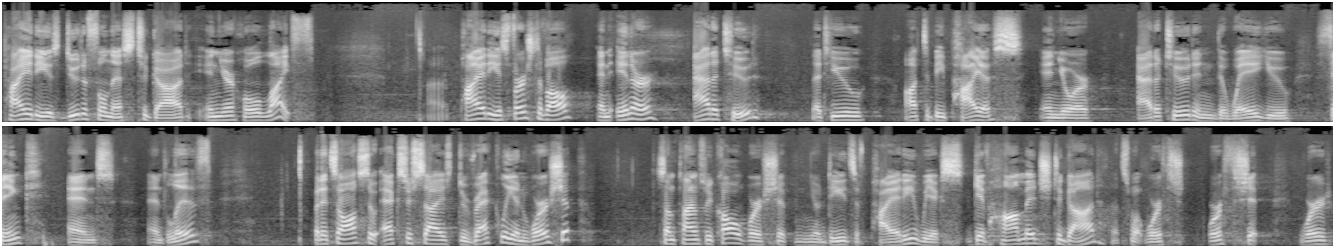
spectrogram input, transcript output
Piety is dutifulness to God in your whole life. Uh, piety is, first of all, an inner attitude that you ought to be pious in your attitude and the way you think and, and live. But it's also exercised directly in worship. Sometimes we call worship you know, deeds of piety. We ex- give homage to God. That's what worth, worship, wor-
